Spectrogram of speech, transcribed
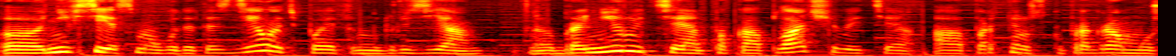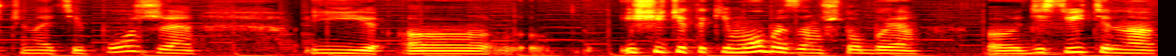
Не все смогут это сделать, Поэтому, друзья, э, бронируйте, пока оплачивайте, а партнерскую программу можете найти позже. И э, ищите таким образом, чтобы э, действительно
